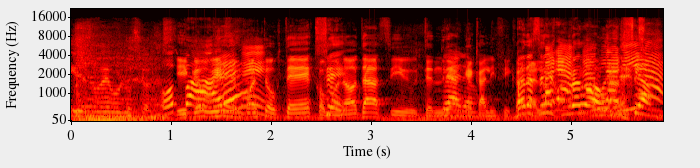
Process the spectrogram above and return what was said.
y de sus devoluciones? Opa, ¿Y qué hubiesen ¿eh? puesto ustedes como Sí. nota si tendrían Claro. que calificar Van a ser jurado hablaría,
